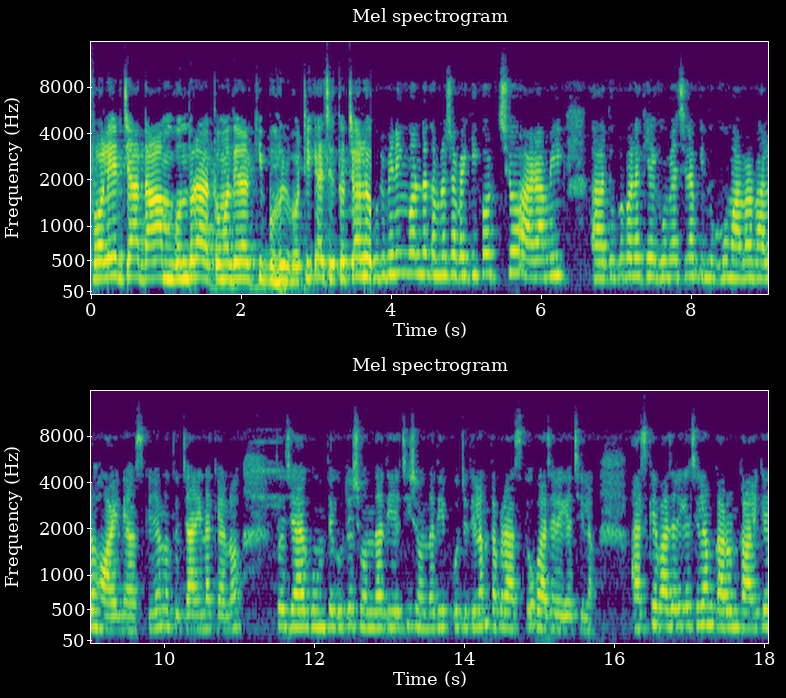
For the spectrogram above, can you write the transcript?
ফলের যা দাম, বন্ধুরা, তোমাদের আর কি বলব, ঠিক আছে? তো চলো গুড ইভিনিং বন্ধুরা, তোমরা সবাই কি করছ? আর আমি দুপুরবেলা খেয়ে ঘুমিয়েছিলাম, কিন্তু ঘুম আমার ভালো হয়নি আজকে, জানো তো, জানি না কেন। তো যা ঘুম থেকে সন্ধ্যা দিয়েছি, সন্ধ্যা দিয়ে পুজো দিলাম, তারপরে আজকেও বাজারে গেছিলাম। আজকে বাজারে গেছিলাম কারণ কালকে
